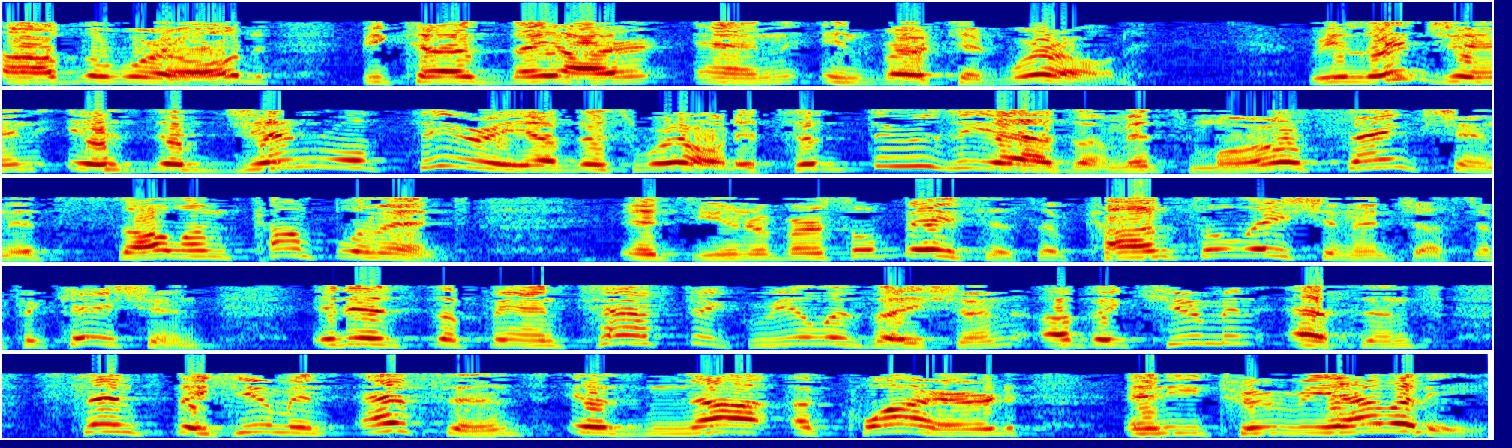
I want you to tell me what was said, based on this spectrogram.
of the world because they are an inverted world. Religion is the general theory of this world. It's enthusiasm, it's moral sanction, it's solemn complement, its universal basis of consolation and justification. It is the fantastic realization of the human essence since the human essence is not acquired any true reality.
